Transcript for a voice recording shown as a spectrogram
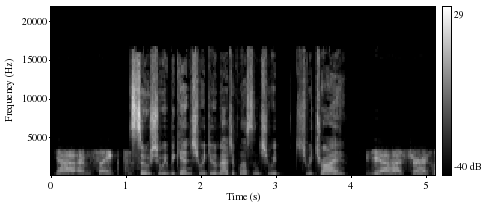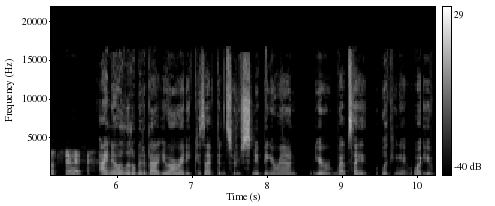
Yeah, I'm psyched. So should we begin? Should we do a magic lesson? Should we should we try? Yeah, sure. Let's do it. I know a little bit about you already because I've been sort of snooping around your website looking at what you've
